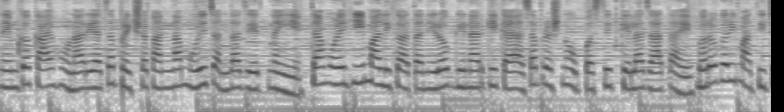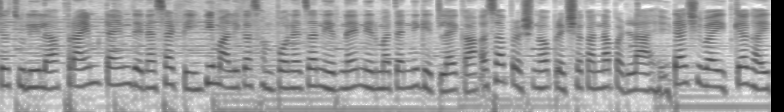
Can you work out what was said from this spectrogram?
नेमकं काय होणार याचा प्रेक्षकांना मुळीच अंदाज येत नाहीये. त्यामुळे ही मालिका आता निरोप घेणार की काय असा प्रश्न उपस्थित केला जात आहे. घरोघरी मातीच्या चुलीला प्राईम टाइम देण्यासाठी ही मालिका संपवण्याचा निर्णय निर्मात्यांनी घेतलाय का? असा प्रश्न प्रेक्षकांना पडला आहे. त्याशिवाय इतक्या घाईत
